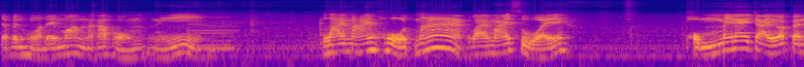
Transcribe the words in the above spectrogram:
จะเป็นหัวไดมอนด์นะครับผมนี่ลายไม้โหดมาก ลายไม้สวย ผมไม่แน่ใจว่าเป็น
